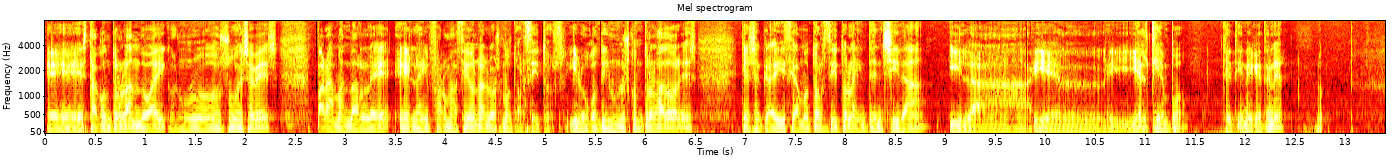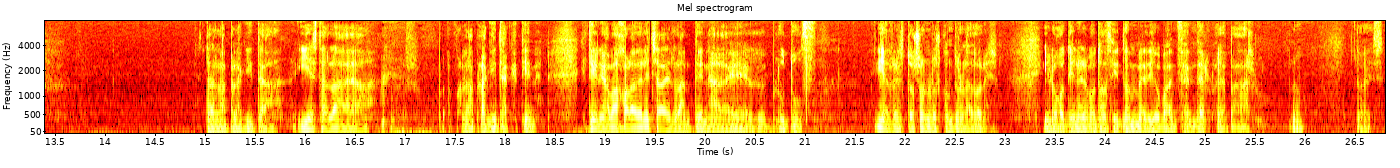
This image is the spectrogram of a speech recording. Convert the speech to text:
eh, está controlando ahí con unos USBs para mandarle eh, la información a los motorcitos. Y luego tiene unos controladores, que es el que le dice a motorcito la intensidad y, la, y, el, y el tiempo que tiene que tener. Esta es la plaquita. Y esta es la, la plaquita que tienen. Que tiene abajo a la derecha es la antena del Bluetooth. Y el resto son los controladores. Y luego tiene el botoncito en medio para encenderlo y apagarlo. Entonces,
